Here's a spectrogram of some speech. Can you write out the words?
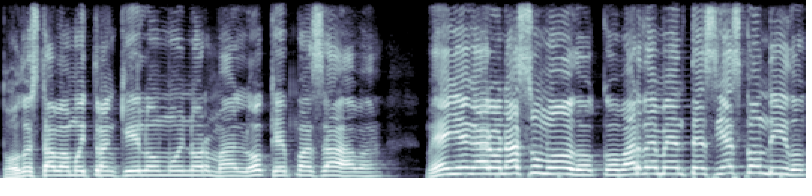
Todo estaba muy tranquilo, muy normal lo que pasaba. Me llegaron a su modo, cobardemente y escondido.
